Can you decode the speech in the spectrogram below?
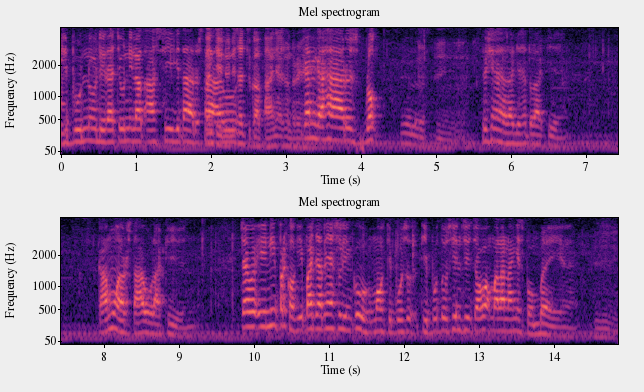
dibunuh, diracuni lewat ASI kita harus Kan di tahu. Indonesia juga banyak sebenarnya. Kan nggak harus blok gitu loh. Hmm. Terus ini ada lagi satu lagi. Kamu harus tahu lagi. Cewek ini pergoki pacarnya selingkuh, mau dipusu- diputusin si cowok malah nangis bombay ya. Hmm.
